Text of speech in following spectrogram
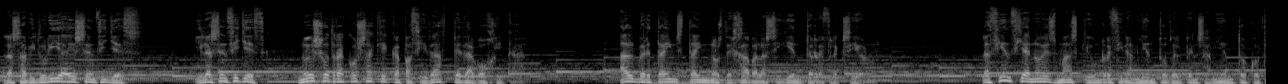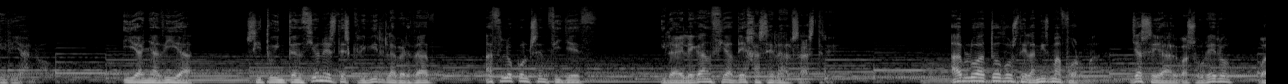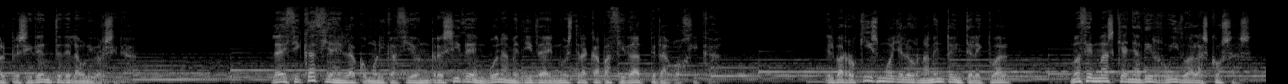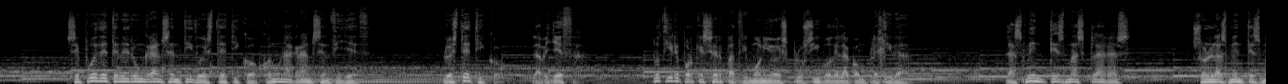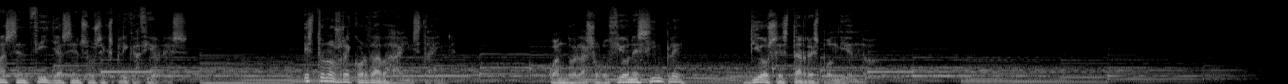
La sabiduría es sencillez, y la sencillez no es otra cosa que capacidad pedagógica. Albert Einstein nos dejaba la siguiente reflexión. La ciencia no es más que un refinamiento del pensamiento cotidiano. Y añadía, si tu intención es describir la verdad, hazlo con sencillez y la elegancia déjasela al sastre. Hablo a todos de la misma forma, ya sea al basurero o al presidente de la universidad. La eficacia en la comunicación reside en buena medida en nuestra capacidad pedagógica el barroquismo y el ornamento intelectual no hacen más que añadir ruido a las cosas. Se puede tener un gran sentido estético con una gran sencillez. Lo estético, la belleza, no tiene por qué ser patrimonio exclusivo de la complejidad. Las mentes más claras son las mentes más sencillas en sus explicaciones. Esto nos recordaba Einstein. Cuando la solución es simple, Dios está respondiendo.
